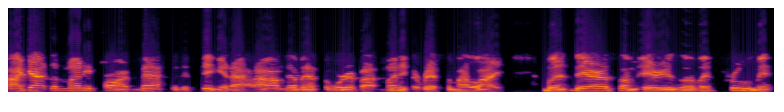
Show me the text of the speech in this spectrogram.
I got the money part mastered and figured out. I'll never have to worry about money the rest of my life. But there are some areas of improvement,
